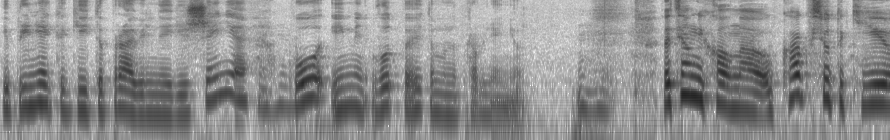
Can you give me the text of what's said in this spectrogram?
и принять какие-то правильные решения по именно вот по этому направлению. Татьяна Михайловна, как все-таки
